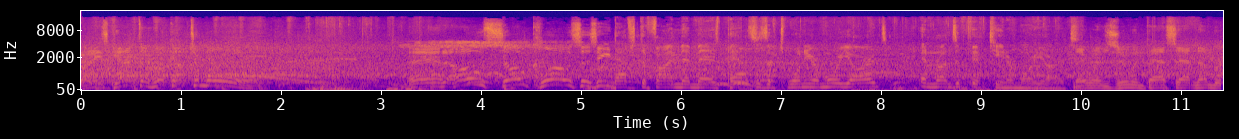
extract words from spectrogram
And he's got the hook up to Moore. And oh, so close as he has to find them as passes of 20 or more yards and runs of 15 or more yards. They went zooming past that number.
